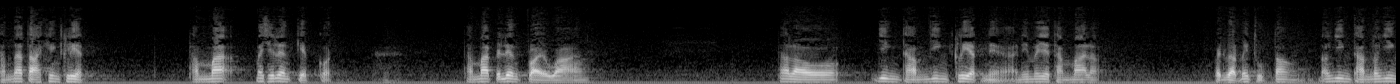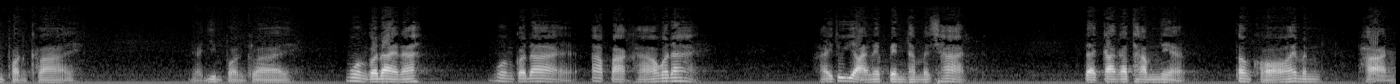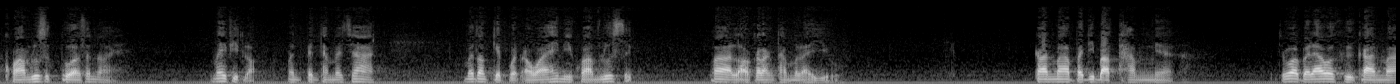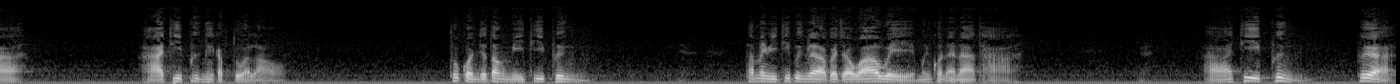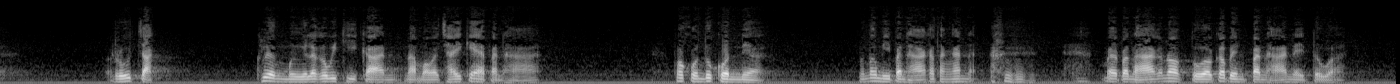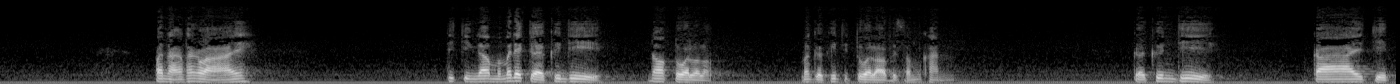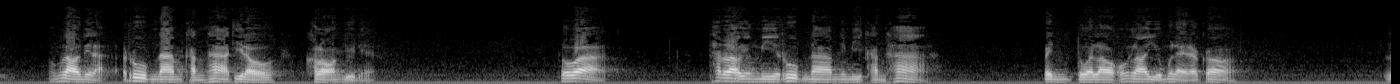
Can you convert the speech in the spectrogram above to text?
ทำหน้าตาเคร่งเครียดธรรมะไม่ใช่เรื่องเก็บกดธรรมะเป็นเรื่องปล่อยวาง ถ้าเรายิ่งทำยิ่งเครียดเนี่ย อันนี้ไม่ใช่ธรรมะแล้วปฏิบัติไม่ถูกต้อง ต้องยิ่งทำต้องยิ่งผ่อนคลายยิ่งผ่อนคลาย ง่วงก็ได้นะ ง่วงก็ได้ อ้าปากหาวก็ได้ให้ทุกอย่างเนี่ยเป็นธรรมชาติ แต่การกระทำเนี่ยต้องขอให้มันผ่านความรู้สึกตัวสัหน่อย ไม่ผิดหรอกมันเป็นธรรมชาติ ไม่ต้องเก็บกดเอาไว้ให้มีความรู้สึกว่าเรากำลังทำอะไรอยู่ การมาปฏิบัติธรรมเนี่ยจะว่าไปแล้วก็คือการมาหาที่พึ่งให้กับตัวเรา ทุกคนจะต้องมีที่พึ่ง ถ้าไม่มีที่พึ่งแล้วเราก็จะว้าเวเหมือนคนอนาถา หาที่พึ่งเพื่อรู้จักเครื่องมือแล้วก็วิธีการนำเอามาใช้แก้ปัญหา เพราะคนทุกคนเนี่ย มันต้องมีปัญหากันทั้งนั้นอะ ไม่ปัญหาก็นอกตัวก็เป็นปัญหาในตัว ปัญหาทั้งหลาย ที่จริงแล้วมันไม่ได้เกิดขึ้นที่นอกตัวเราหรอก มันเกิดขึ้นที่ตัวเราเป็นสำคัญ เกิดขึ้นที่กายจิตของเราเนี่ยแหละรูปนามขันห้าที่เราคลองอยู่เนี่ย เพราะว่าถ้าเรายังมีรูปนามยังมีขันห้าเป็นตัวเราของเราอยู่เมื่อไหร่แล้วก็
